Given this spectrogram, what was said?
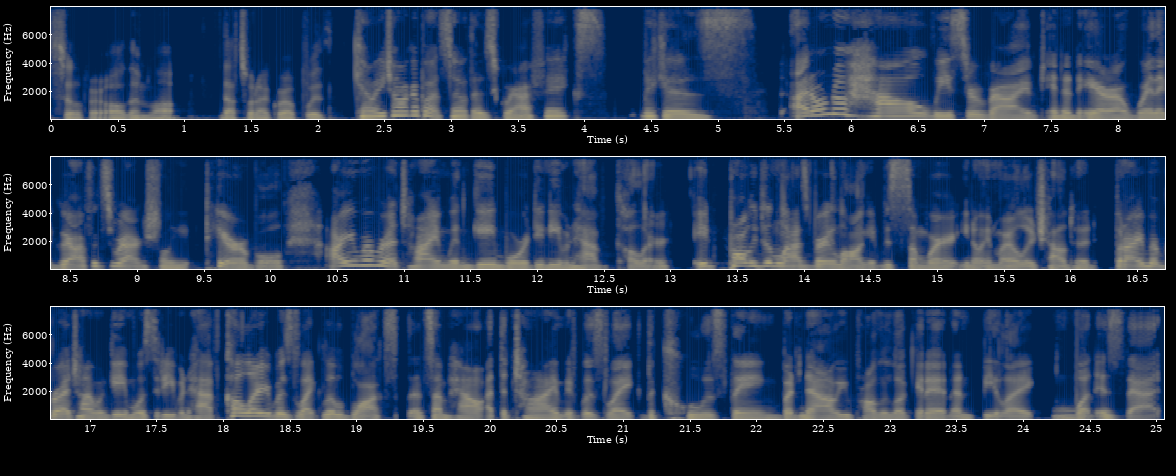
Silver, all them lot. That's what I grew up with. Can we talk about some of those graphics? Because I don't know how we survived in an era where the graphics were actually terrible. I remember a time when Game Boy didn't even have color. It probably didn't last very long. It was somewhere, you know, in my early childhood. But I remember a time when Game Boys didn't even have color. It was like little blocks. And somehow at the time it was like the coolest thing. But now you probably look at it and be like, what is that?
